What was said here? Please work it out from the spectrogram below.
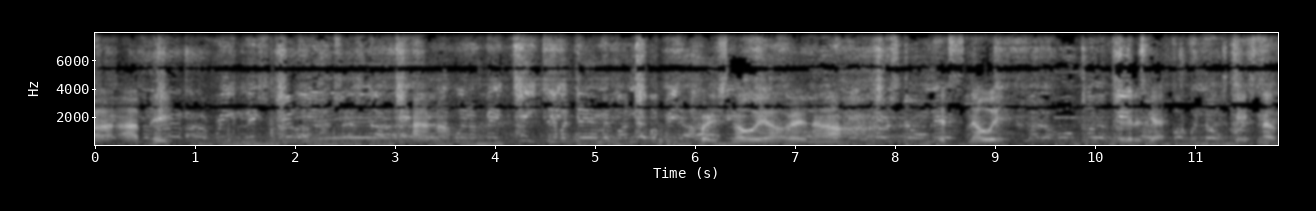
I. I don't know. Pretty snowy out right now. It's snowy. Look at this guy. He's casing up.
